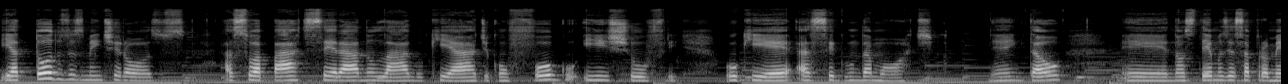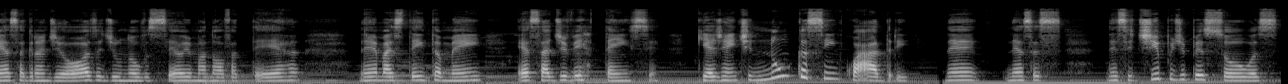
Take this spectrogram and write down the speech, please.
e a todos os mentirosos, a sua parte será no lago que arde com fogo e enxofre, o que é a segunda morte. Né? Então, é, nós temos essa promessa grandiosa de um novo céu e uma nova terra, né? mas tem também essa advertência que a gente nunca se enquadre né? Nessas, nesse tipo de pessoas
